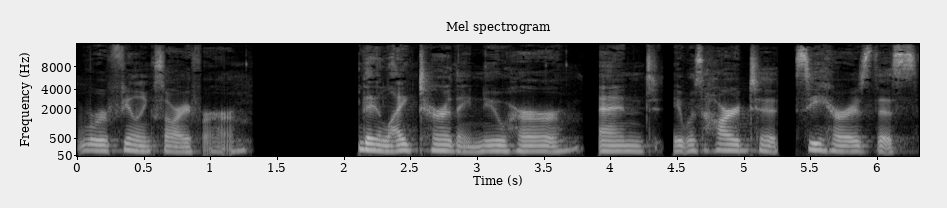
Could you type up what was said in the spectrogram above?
were feeling sorry for her. They liked her, they knew her, and it was hard to see her as this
